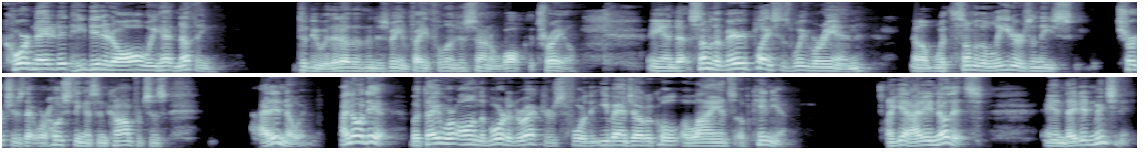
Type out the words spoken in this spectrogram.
coordinated it. He did it all. We had nothing to do with it other than just being faithful and just trying to walk the trail. And uh, some of the very places we were in, uh, with some of the leaders in these churches that were hosting us in conferences, I didn't know it. I know I did, but they were on the board of directors for the Evangelical Alliance of Kenya. Again, I didn't know this, and they didn't mention it.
